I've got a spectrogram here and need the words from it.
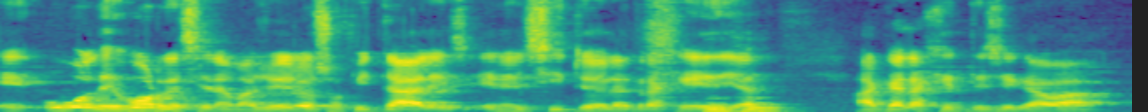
Eh, hubo desbordes en la mayoría de los hospitales en el sitio de la tragedia. Acá la gente llegaba,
